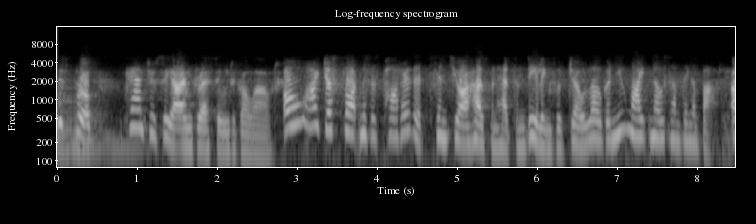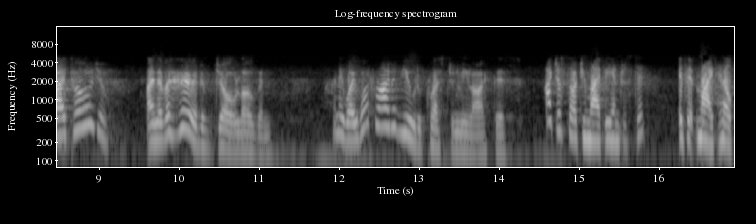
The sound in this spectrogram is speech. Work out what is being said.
Miss Brooks, can't you see I'm dressing to go out? Oh, I just thought, Mrs. Potter, that since your husband had some dealings with Joe Logan, you might know something about him. I told you. I never heard of Joe Logan. Anyway, what right have you to question me like this? I just thought you might be interested. If it might help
